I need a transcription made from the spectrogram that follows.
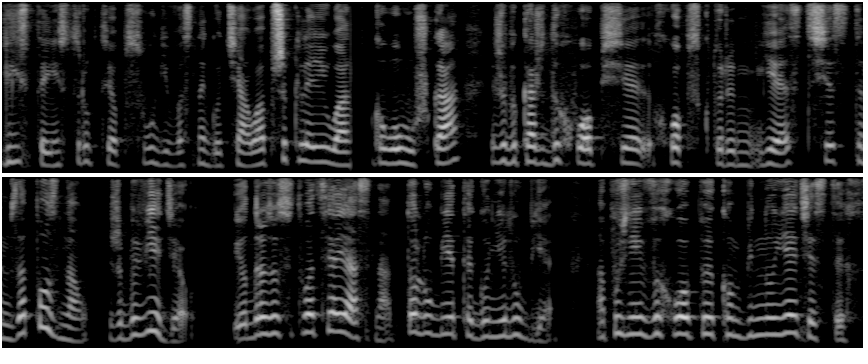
listę instrukcji obsługi własnego ciała, przykleiła koło łóżka, żeby każdy chłop, się, chłop, z którym jest, się z tym zapoznał, żeby wiedział. I od razu sytuacja jasna. To lubię, tego nie lubię. A później wy chłopy kombinujecie z, tych,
